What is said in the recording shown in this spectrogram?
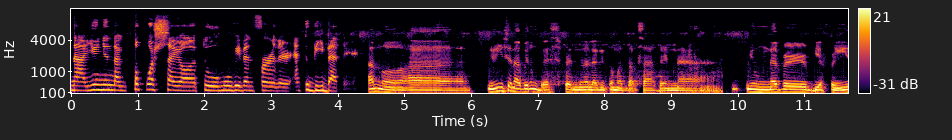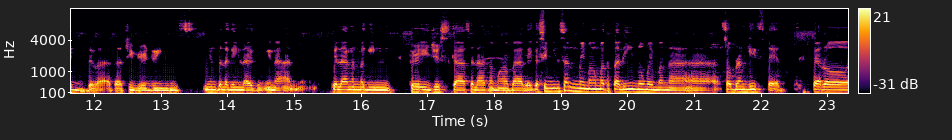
na yun yung nagpo-push sa'yo to move even further and to be better? Ano, ah, yun yung sinabi ng best friend ko na lagi tumatak sa akin na yung never be afraid, di ba, to achieve your dreams. Yun talaga yung lagi kong inaano. Kailangan maging courageous ka sa lahat ng mga bagay. Kasi minsan may mga matatalino, may mga sobrang gifted, pero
